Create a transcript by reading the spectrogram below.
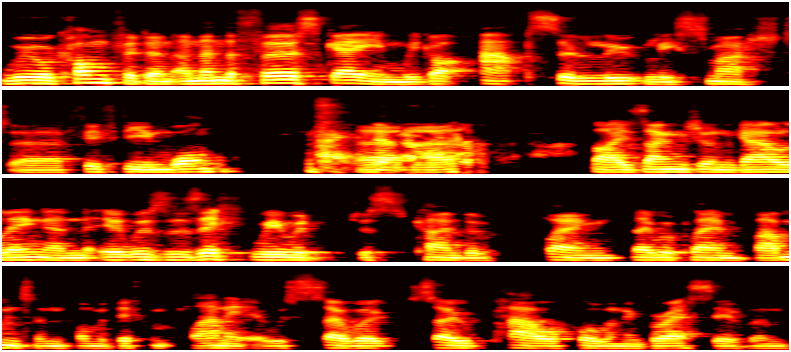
we were confident. And then the first game, we got absolutely smashed, uh, 15-1 uh, by Zhang Jun Gao Ling, and it was as if we were just kind of playing. They were playing badminton from a different planet. It was so so powerful and aggressive and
